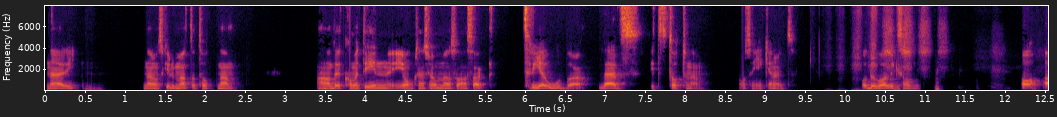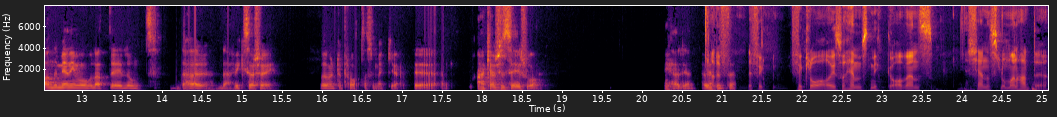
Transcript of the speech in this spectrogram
när, när de skulle möta Tottenham. Han hade kommit in i omklädningsrummet och så hade han sagt tre ord bara. Lads, it's Tottenham. Och sen gick han ut. Och det var liksom... Ja, andemeningen var väl att det är lugnt. Det här, det här fixar sig. Behöver inte prata så mycket. Eh, han kanske säger så. I helgen. Jag Ja, vet det, inte. det för, förklarar ju så hemskt mycket av ens känslor man hade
